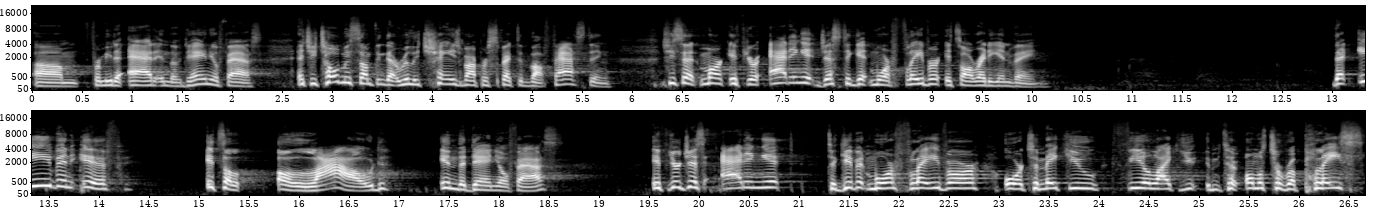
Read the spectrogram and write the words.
um, for me to add in the Daniel fast. And she told me something that really changed my perspective about fasting. She said, Mark, if you're adding it just to get more flavor, it's already in vain. That even if it's allowed in the Daniel fast, if you're just adding it to give it more flavor or to make you feel like you, to almost to replace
